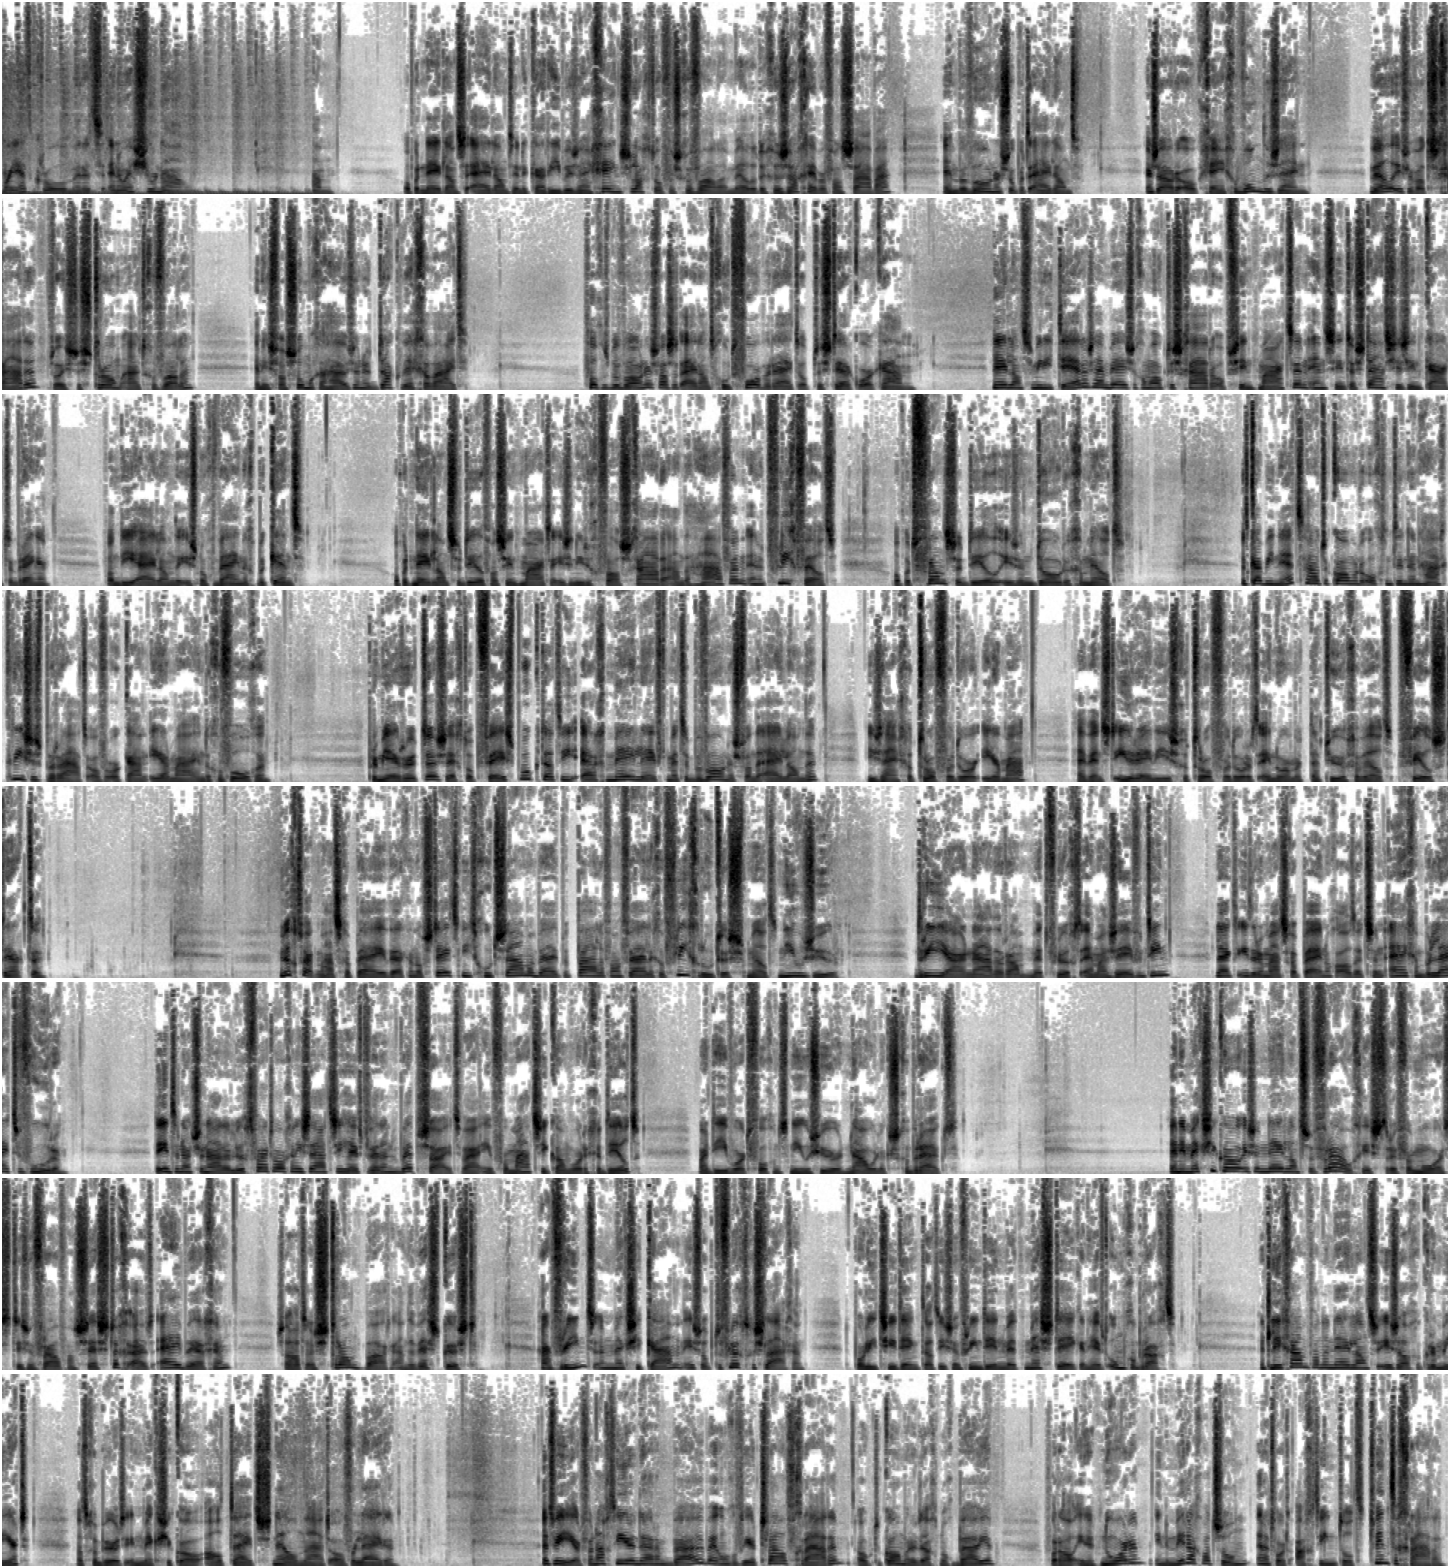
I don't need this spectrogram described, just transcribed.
Mariette Krol met het NOS Journaal. Op het Nederlandse eiland in de Cariben zijn geen slachtoffers gevallen... melden de gezaghebber van Saba en bewoners op het eiland. Er zouden ook geen gewonden zijn. Wel is er wat schade, zo is de stroom uitgevallen... en is van sommige huizen het dak weggewaaid. Volgens bewoners was het eiland goed voorbereid op de sterke orkaan. Nederlandse militairen zijn bezig om ook de schade op Sint Maarten en Sint Eustatius in kaart te brengen... Van die eilanden is nog weinig bekend. Op het Nederlandse deel van Sint Maarten is in ieder geval schade aan de haven en het vliegveld. Op het Franse deel is een dode gemeld. Het kabinet houdt de komende ochtend in Den Haag crisisberaad over orkaan Irma en de gevolgen. Premier Rutte zegt op Facebook dat hij erg meeleeft met de bewoners van de eilanden. Die zijn getroffen door Irma. Hij wenst iedereen die is getroffen door het enorme natuurgeweld veel sterkte. Luchtvaartmaatschappijen werken nog steeds niet goed samen bij het bepalen van veilige vliegroutes, meldt Nieuwsuur. Drie jaar na de ramp met vlucht MH17 lijkt iedere maatschappij nog altijd zijn eigen beleid te voeren. De Internationale Luchtvaartorganisatie heeft wel een website waar informatie kan worden gedeeld, maar die wordt volgens Nieuwsuur nauwelijks gebruikt. En in Mexico is een Nederlandse vrouw gisteren vermoord. Het is een vrouw van 60 uit Eibergen ze had een strandbar aan de westkust. Haar vriend, een Mexicaan, is op de vlucht geslagen. De politie denkt dat hij zijn vriendin met messteken heeft omgebracht. Het lichaam van de Nederlandse is al gecremeerd. Dat gebeurt in Mexico altijd snel na het overlijden. Het weer. Vannacht hier en daar een bui bij ongeveer 12 graden. Ook de komende dag nog buien. Vooral in het noorden, in de middag wat zon en het wordt 18 tot 20 graden.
